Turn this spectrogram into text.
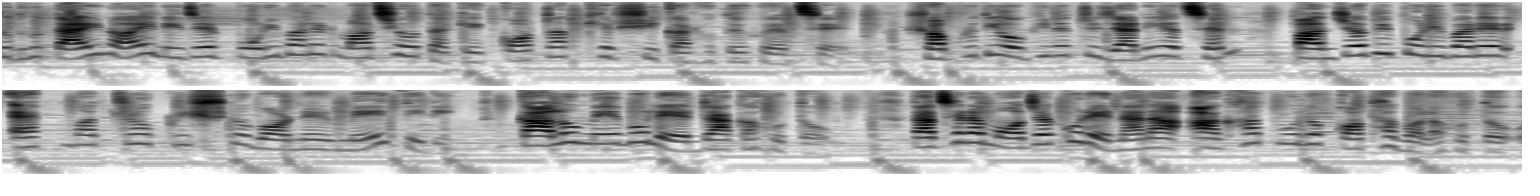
শুধু তাই নয়, নিজের পরিবারের মাঝেও তাকে কটাক্ষের শিকার হতে হয়েছে। সম্প্রতি অভিনেত্রী জানিয়েছেন, পাঞ্জাবি পরিবারের একমাত্র কৃষ্ণবর্ণের মেয়ে তিনি। কালো মেয়ে বলে ডাকা হতো। তাছাড়া মজা করে নানা আঘাতমূলক কথা বলা হতো।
